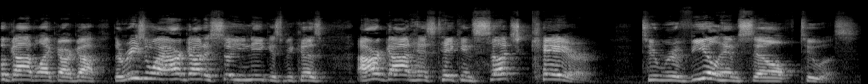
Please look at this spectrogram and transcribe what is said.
No God like our God. The reason why our God is so unique is because our God has taken such care to reveal himself to us.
